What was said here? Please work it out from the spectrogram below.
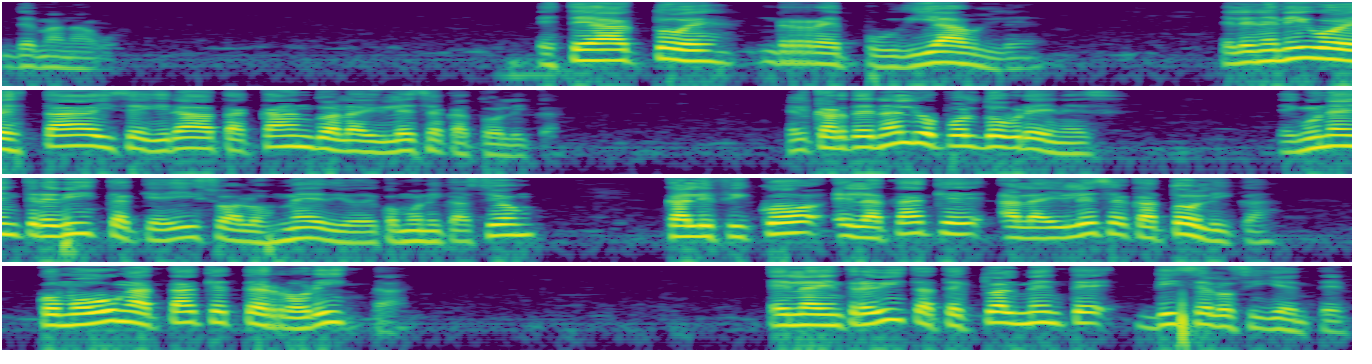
de Managua. Este acto es repudiable. El enemigo está y seguirá atacando a la Iglesia Católica. El cardenal Leopoldo Brenes, en una entrevista que hizo a los medios de comunicación, calificó el ataque a la Iglesia Católica como un ataque terrorista. En la entrevista textualmente dice lo siguiente,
